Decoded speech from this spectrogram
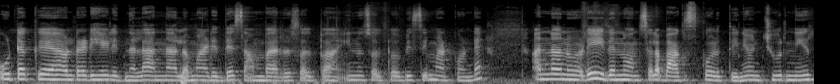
ಊಟಕ್ಕೆ ಆಲ್ರೆಡಿ ಹೇಳಿದ್ನಲ್ಲ, ಅನ್ನ ಎಲ್ಲ ಮಾಡಿದ್ದೆ, ಸಾಂಬಾರು ಸ್ವಲ್ಪ, ಇನ್ನೂ ಸ್ವಲ್ಪ ಬಿಸಿ ಮಾಡಿಕೊಂಡೆ. ಅನ್ನ ನೋಡಿ ಇದನ್ನು ಒಂದ್ಸಲ ಬಾಗಿಸ್ಕೊಳ್ತೀನಿ. ಒಂಚೂರು ನೀರು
